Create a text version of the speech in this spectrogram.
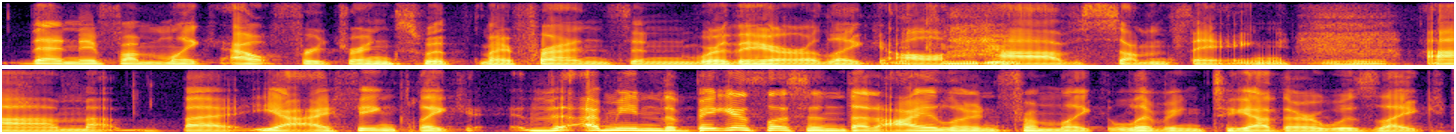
then if I'm like out for drinks with my friends and we're there, like I'll you do? have something. Um, but yeah, I think like th- I mean the biggest lesson that I learned from like living together was like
